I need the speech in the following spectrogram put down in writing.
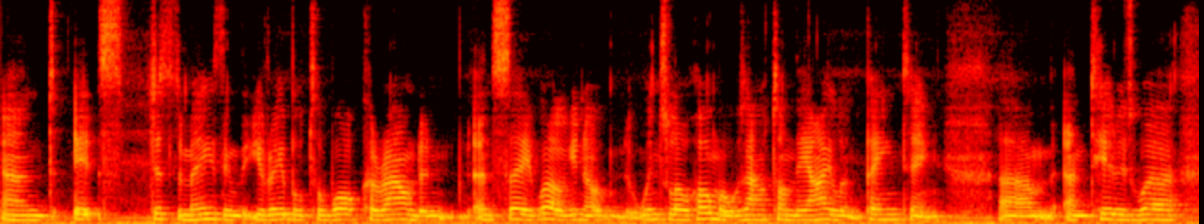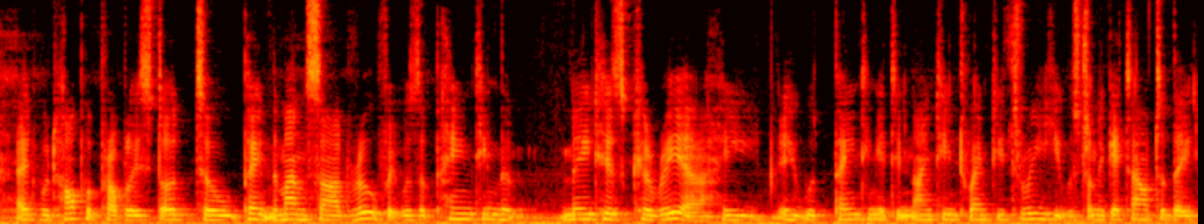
And it's just amazing that you're able to walk around and, and say, well, you know, Winslow Homer was out on the island painting. Um, and here is where Edward Hopper probably stood to paint the mansard roof. It was a painting that made his career. He, he was painting it in 1923. He was trying to get out of the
